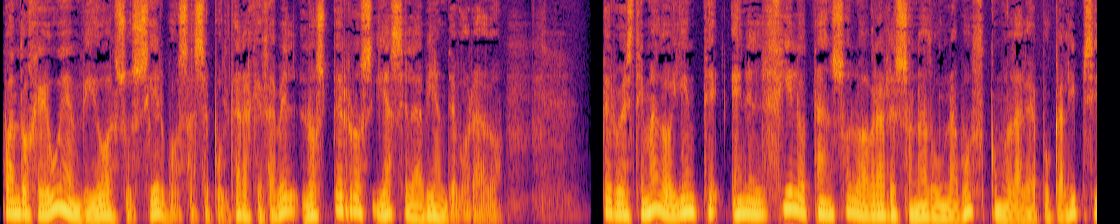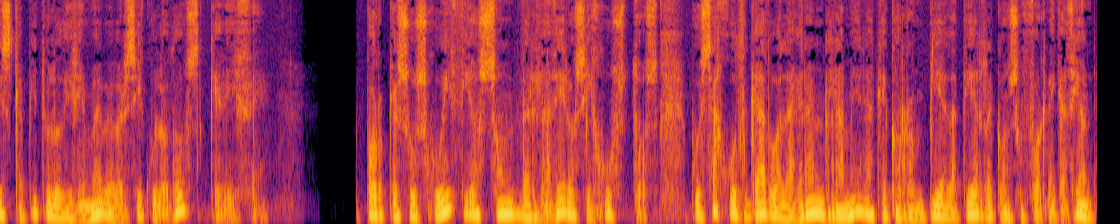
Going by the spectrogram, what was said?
Cuando Jehú envió a sus siervos a sepultar a Jezabel, los perros ya se la habían devorado. Pero, estimado oyente, en el cielo tan solo habrá resonado una voz como la de Apocalipsis capítulo 19 versículo 2 que dice, Porque sus juicios son verdaderos y justos, pues ha juzgado a la gran ramera que corrompía la tierra con su fornicación,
